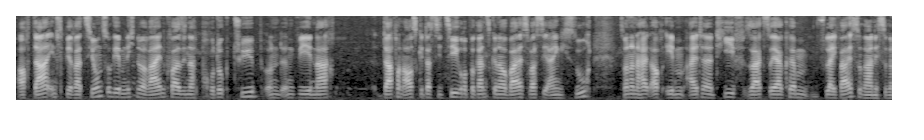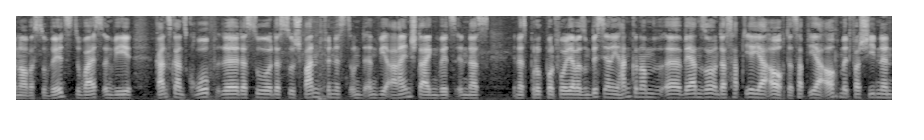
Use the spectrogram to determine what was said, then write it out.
Auch da Inspiration zu geben, nicht nur rein quasi nach Produkttyp und irgendwie nach davon ausgeht, dass die Zielgruppe ganz genau weiß, was sie eigentlich sucht, sondern halt auch eben alternativ sagst du, ja, komm, vielleicht weißt du gar nicht so genau, was du willst. Du weißt irgendwie ganz, ganz grob, äh, dass du, dass du spannend findest und irgendwie einsteigen willst in das in das Produktportfolio aber so ein bisschen an die Hand genommen äh, werden soll. Und das habt ihr ja auch. Das habt ihr ja auch mit verschiedenen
